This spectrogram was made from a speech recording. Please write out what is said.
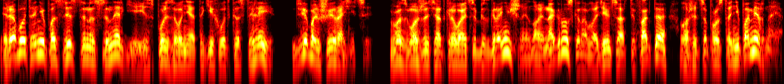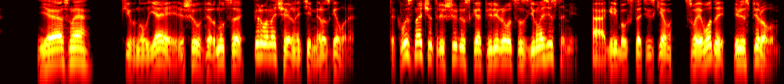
«Работа непосредственно с энергией и использование таких вот костылей — две большие разницы. Возможности открываются безграничные, но и нагрузка на владельца артефакта ложится просто непомерная. «Ясно», — кивнул я и решил вернуться к первоначальной теме разговора. «Так вы, значит, решили скооперироваться с гимназистами? А Грибов, кстати, с кем? С воеводой или с Перовым?»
